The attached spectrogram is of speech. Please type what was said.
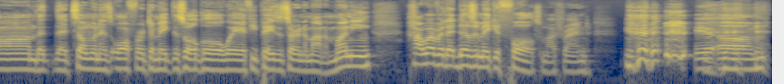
um, that, that someone has offered to make this all go away if he pays a certain amount of money. However, that doesn't make it false, my friend. yeah, um,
